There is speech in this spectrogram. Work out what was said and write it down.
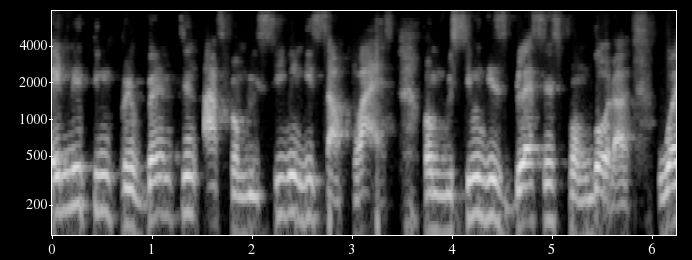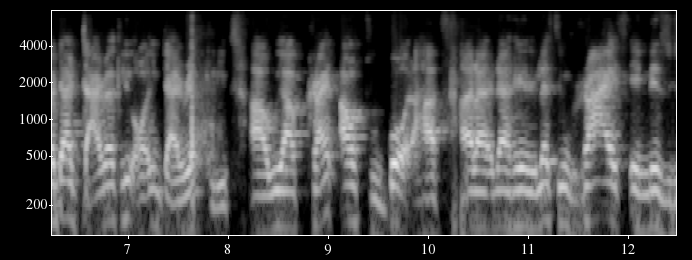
anything preventing us from receiving these supplies, from receiving these blessings from God, uh, whether directly or indirectly, uh, we have cried out to God uh, that He let Him rise in His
